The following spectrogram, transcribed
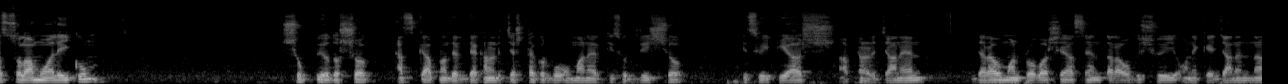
আসসালামু আলাইকুম। সুপ্রিয় দর্শক, আজকে আপনাদের দেখানোর চেষ্টা করব ওমানের কিছু দৃশ্য, কিছু ইতিহাস। আপনারা জানেন, যারা ওমান প্রবাসে আছেন, তারা অবশ্যই অনেকে জানেন না।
